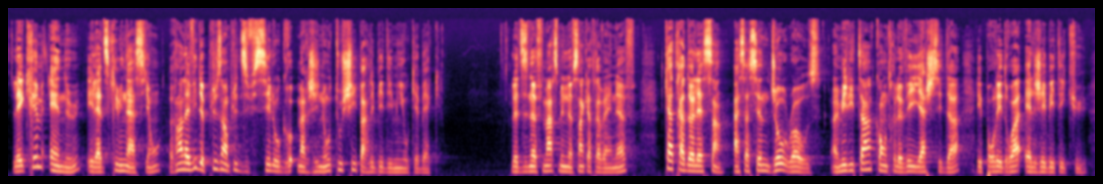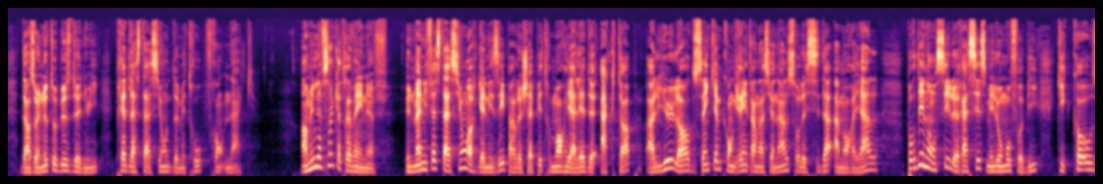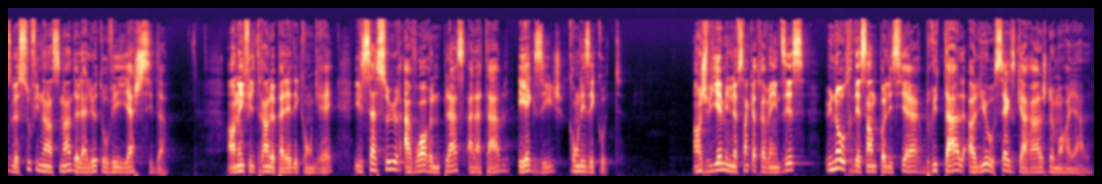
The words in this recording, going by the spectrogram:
Les crimes haineux et la discrimination rendent la vie de plus en plus difficile aux groupes marginaux touchés par l'épidémie au Québec. Le 19 mars 1989, quatre adolescents assassinent Joe Rose, un militant contre le VIH-Sida et pour les droits LGBTQ, dans un autobus de nuit près de la station de métro Frontenac. En 1989, une manifestation organisée par le chapitre montréalais de ACT UP a lieu lors du 5e Congrès international sur le sida à Montréal pour dénoncer le racisme et l'homophobie qui causent le sous-financement de la lutte au VIH-Sida. En infiltrant le palais des congrès, ils s'assurent avoir une place à la table et exigent qu'on les écoute. En juillet 1990, une autre descente policière brutale a lieu au Sex Garage de Montréal.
